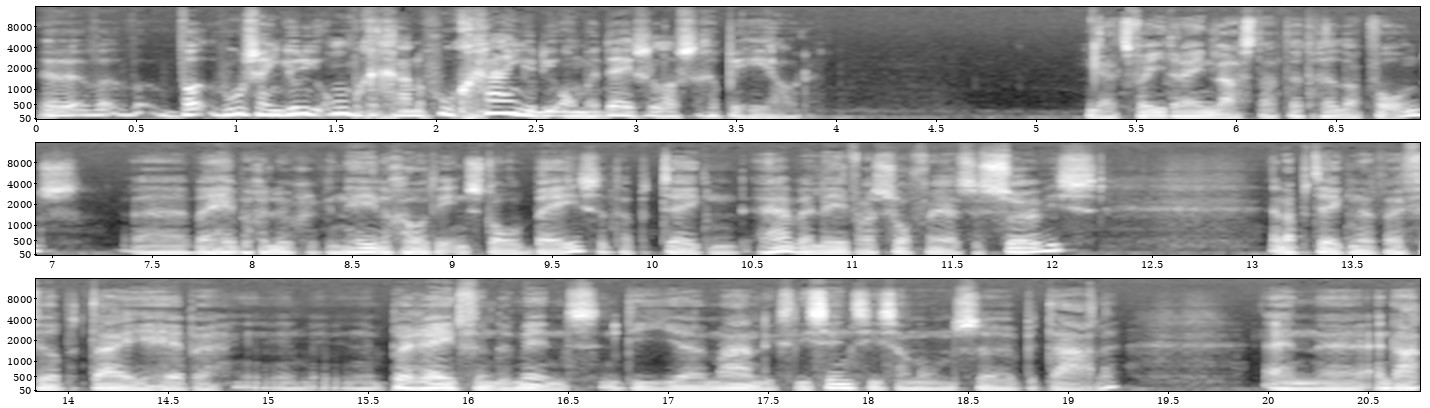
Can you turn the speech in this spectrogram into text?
Uh, hoe zijn jullie omgegaan of hoe gaan jullie om met deze lastige periode? Ja, het is voor iedereen lastig. Dat geldt ook voor ons. Uh, wij hebben gelukkig een hele grote install base. Dat betekent, hè, wij leveren software as a service. En dat betekent dat wij veel partijen hebben, een breed fundament, die uh, maandelijks licenties aan ons uh, betalen. En, en daar,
